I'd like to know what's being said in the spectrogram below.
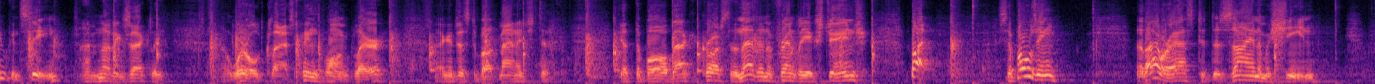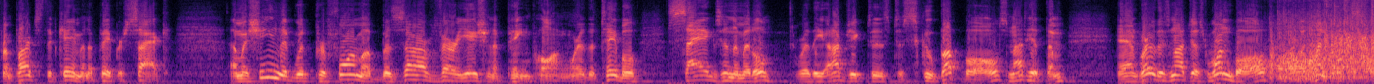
you can see, I'm not exactly a world-class ping-pong player. I can just about manage to get the ball back across the net in a friendly exchange. But supposing that I were asked to design a machine from parts that came in a paper sack, a machine that would perform a bizarre variation of ping pong, where the table sags in the middle, where the object is to scoop up balls, not hit them, and where there's not just one ball, but hundreds.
